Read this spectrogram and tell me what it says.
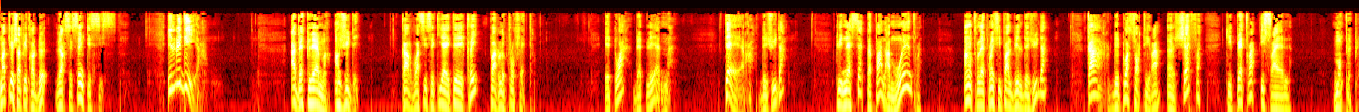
Matthieu chapitre 2, versets 5 et 6. Ils lui dirent, à Bethléem en Judée, car voici ce qui a été écrit par le prophète. Et toi, Bethléem, terre de Juda, tu n'es certes pas la moindre entre les principales villes de Juda, car de toi sortira un chef qui pètera Israël, mon peuple.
